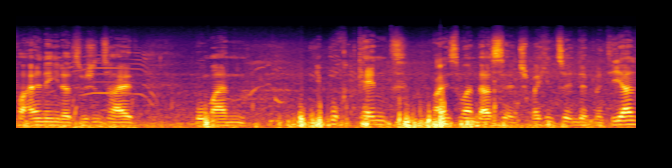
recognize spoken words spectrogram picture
vor allen Dingen in der Zwischenzeit, wo man die Bucht kennt, weiß man das entsprechend zu interpretieren.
